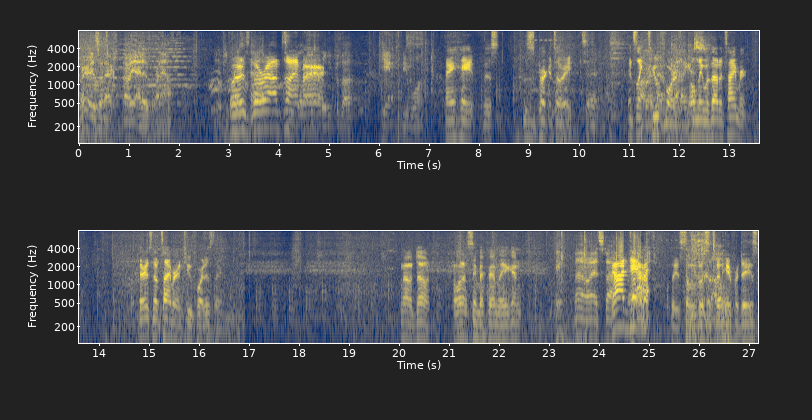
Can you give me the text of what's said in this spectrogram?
Where is it actually? Oh yeah, it is run out. Yeah, Where's the tab, round see, that's just timer? waiting for the game to be won. I hate this. This is purgatory. It's, uh, It's like Alright, two Madam Fort, Cat, I guess. only without a timer. There is no timer in two Fort, is there? No, don't. I want to see my family again. no, it's not. God damn it! Please, some of us have been here for days.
